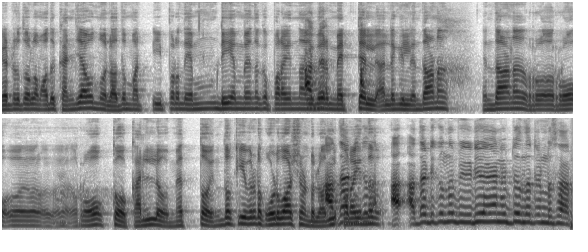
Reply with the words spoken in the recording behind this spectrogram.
കേട്ടിടത്തോളം അത് കഞ്ചാവൊന്നുമല്ല. അത് ഈ പറഞ്ഞ എം ഡി എം എന്നൊക്കെ പറയുന്ന ഇവർ മെറ്റൽ അല്ലെങ്കിൽ എന്താണ് എന്താണ് റോക്കോ കല്ലോ മെത്തോ എന്തൊക്കെ ഇവരുടെ കോഡ് ഭാഷ ഉണ്ടല്ലോ അത് പറയുന്നത് അതടിക്കുന്ന വീഡിയോ ഞാൻ ഇട്ട് തന്നിട്ടുണ്ട് സാർ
